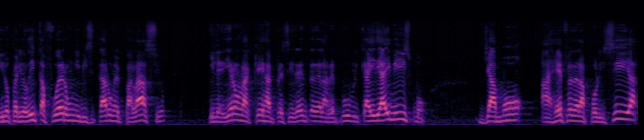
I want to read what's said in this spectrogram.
Y los periodistas fueron y visitaron el palacio y le dieron la queja al presidente de la República y de ahí mismo llamó a jefe de la policía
